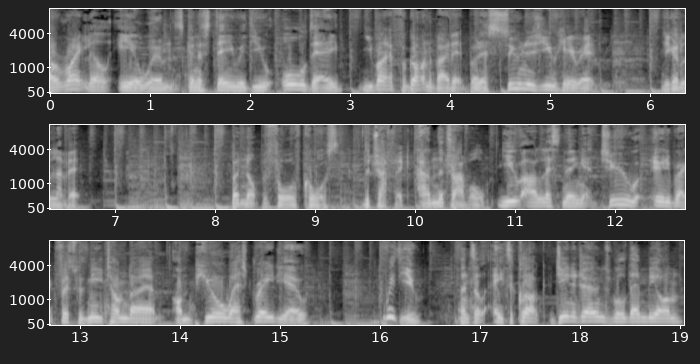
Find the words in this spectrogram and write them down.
a right little earworm that's going to stay with you all day. You might have forgotten about it, but as soon as you hear it, you're going to love it. But not before, of course, the traffic and the travel. You are listening to Early Breakfast with me, Tom Dyer, on Pure West Radio, with you until 8 o'clock. Gina Jones will then be on.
